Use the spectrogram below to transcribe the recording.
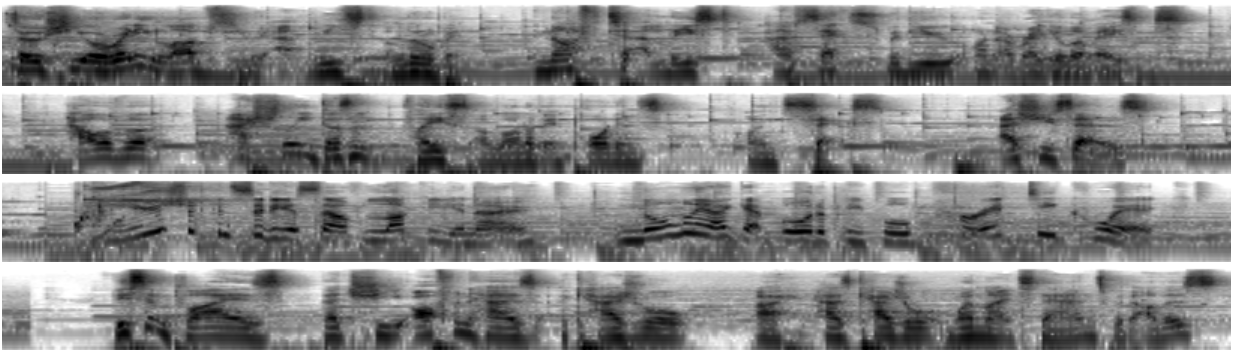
So she already loves you at least a little bit, enough to at least have sex with you on a regular basis. However, Ashley doesn't place a lot of importance on sex. As she says, You should consider yourself lucky, you know. Normally, I get bored of people pretty quick. This implies that she often has a casual uh, has casual one night stands with others,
